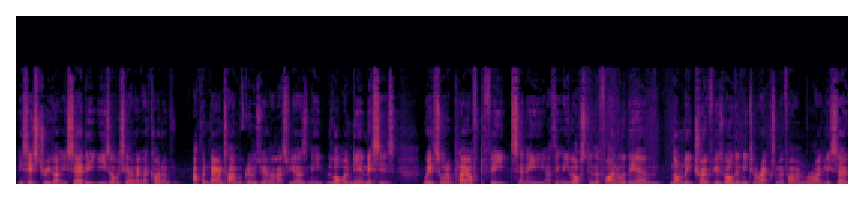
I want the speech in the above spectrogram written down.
his history. Like you said, he, he's obviously had a, a, kind of up and down time with Grimsby over the last few years, and he a lot of near misses with sort of playoff defeats, and he I think he lost in the final of the um, non-league trophy as well, didn't he, to Wrexham if I remember rightly. So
